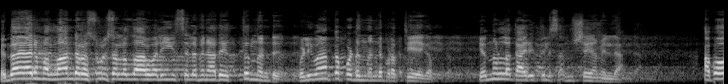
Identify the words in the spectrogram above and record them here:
എന്തായാലും അള്ളാന്റെ റസൂൽ സല്ലാഹു അലൈഹി വല്ലമിന് അത് എത്തുന്നുണ്ട് വെളിവാക്കപ്പെടുന്നുണ്ട് പ്രത്യേകം എന്നുള്ള കാര്യത്തിൽ സംശയമില്ല. അപ്പോ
